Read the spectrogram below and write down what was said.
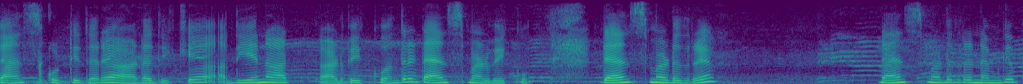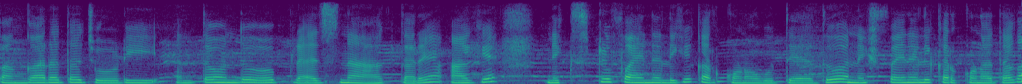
ಚಾನ್ಸ್ ಕೊಟ್ಟಿದ್ದಾರೆ ಆಡೋದಕ್ಕೆ. ಅದೇನು ಆಡಬೇಕು ಅಂದರೆ ಡ್ಯಾನ್ಸ್ ಮಾಡಬೇಕು. ಡ್ಯಾನ್ಸ್ ಮಾಡಿದ್ರೆ ಡ್ಯಾನ್ಸ್ ಮಾಡಿದ್ರೆ ನಮಗೆ ಬಂಗಾರದ ಜೋಡಿ ಅಂತ ಒಂದು ಪ್ರೈಜ್ನ ಹಾಕ್ತಾರೆ. ಹಾಗೆ ನೆಕ್ಸ್ಟ್ ಫೈನಲಿಗೆ ಕರ್ಕೊಂಡು ಹೋಗುತ್ತೆ ಅದು. ನೆಕ್ಸ್ಟ್ ಫೈನಲಿಗೆ ಕರ್ಕೊಂಡು ಹೋದಾಗ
